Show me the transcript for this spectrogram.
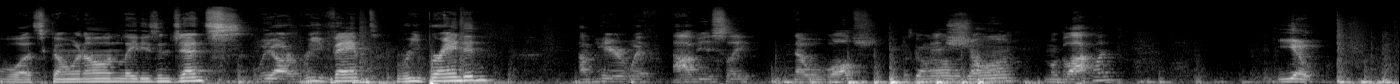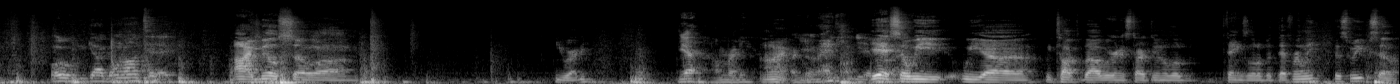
What's going on, ladies and gents? We are revamped, rebranded. I'm here with obviously Noah Walsh What's going and on? What's going Sean? McLaughlin. Yo. What we got going on today? All right, Mills. So, um, you ready? Yeah, I'm ready. All right. Are you ready? Yeah. So we we uh we talked about we're gonna start doing a little things a little bit differently this week. So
